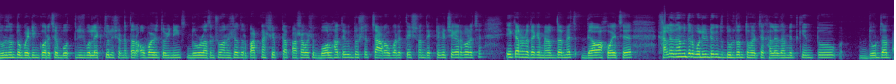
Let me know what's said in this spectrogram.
দুর্দান্ত ব্যাটিং করেছে বত্রিশ বলে একচল্লিশ রানে তার অপরাজিত ইনিংস নুরুল হাসান সোহানের সাথে পার্টনারশিপটা পাশাপাশি বল হাতে কিন্তু সে চার ওভারে তেইশ রান দেখতে শিকার করেছে। এই কারণে তাকে ম্যান অফ দ্য ম্যাচ দেওয়া হয়েছে। খালেদ আহমেদের বোলিংটা কিন্তু দুর্দান্ত হয়েছে। খালেদ আহমেদ কিন্তু দুর্দান্ত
